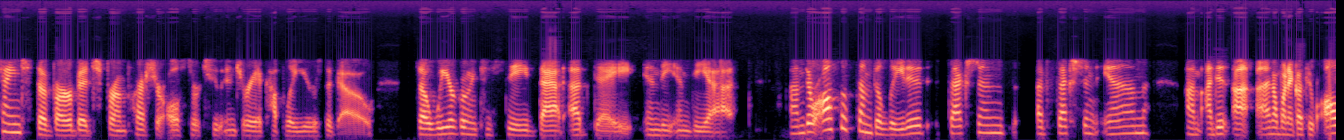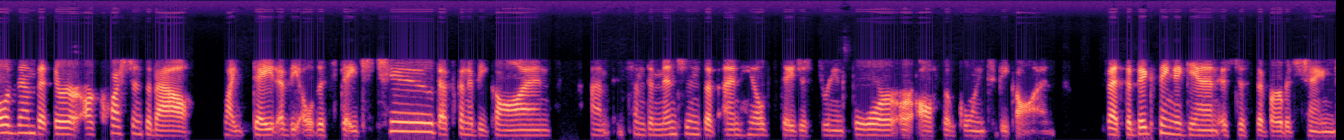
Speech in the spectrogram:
changed the verbiage from pressure ulcer to injury a couple of years ago. So we are going to see that update in the MDS. Um, there were also some deleted sections of Section M. Um, I, did, I, I don't want to go through all of them, but there are questions about like date of the oldest stage two, that's going to be gone. Um, some dimensions of unhealed stages three and four are also going to be gone. But the big thing again is just the verbiage change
